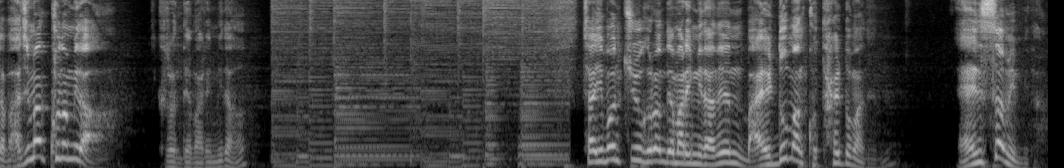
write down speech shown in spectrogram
자, 마지막 코너입니다. 그런데 말입니다. 자, 이번 주 그런데 말입니다는 말도 많고 탈도 많은 앤썸입니다.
